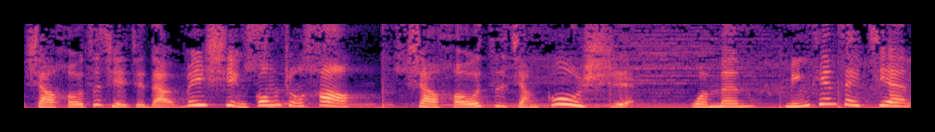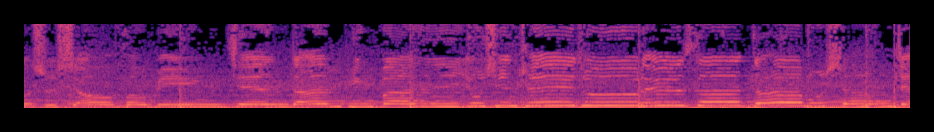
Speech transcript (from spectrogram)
小猴子姐姐的微信公众号“小猴子讲故事”。我们明天再见。我是消防兵，简单平凡，用心追逐绿色的梦想，坚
